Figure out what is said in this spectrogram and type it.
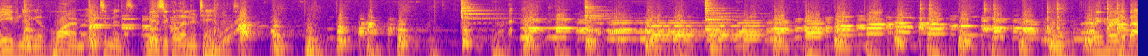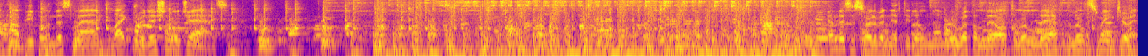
evening of warm, intimate musical entertainment. People in this land like traditional jazz. And this is sort of a nifty little number with a lilt, a little lift, a little swing to it.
